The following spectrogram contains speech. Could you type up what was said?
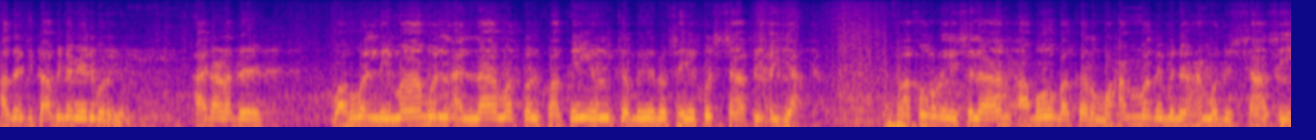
അത് കിതാബിന്റെ പേര് പറയും. ആരാണത്? وهو الإمام العلامة الفقيه الكبير شيخ الشافعية فخر الإسلام أبو بكر മുഹമ്മദ് ബിൻ അഹമ്മദ് ഷാസി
